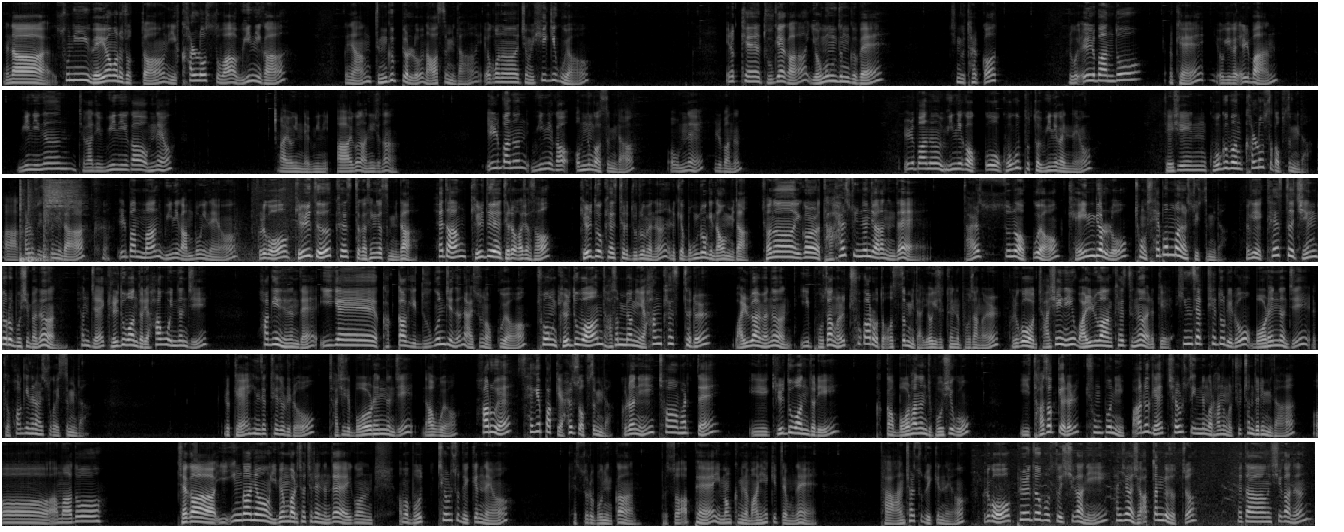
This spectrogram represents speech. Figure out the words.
나 순위 외형으로 줬던 이 칼로스와 위니가 그냥 등급별로 나왔습니다. 이거는 지금 희귀고요. 이렇게 두 개가 영웅 등급의 신규 탈 것. 그리고 일반도 이렇게 여기가 일반. 위니는 제가 아직 위니가 없네요. 아 여기 있네 위니. 아 이건 아니잖아. 일반은 위니가 없는 것 같습니다. 어, 없네 일반은. 일반은 위니가 없고 고급부터 위니가 있네요. 대신 고급은 칼로스가 없습니다. 아 칼로스 있습니다. 일반만 위니가 안 보이네요. 그리고 길드 퀘스트가 생겼습니다. 해당 길드에 들어가셔서 길드 퀘스트를 누르면은 이렇게 목록이 나옵니다. 저는 이걸 다 할 수 있는 줄 알았는데 다 할 수는 없고요. 개인별로 총 3번만 할 수 있습니다. 여기 퀘스트 진행도로 보시면은 현재 길드원들이 하고 있는지 확인이 되는데 이게 각각이 누군지는 알 수는 없고요. 총 길드원 5명이 한 퀘스트를 완료하면은 이 보상을 추가로도 얻습니다. 여기 적혀있는 보상을. 그리고 자신이 완료한 퀘스트는 이렇게 흰색 테두리로 뭘 했는지 이렇게 확인을 할 수가 있습니다. 이렇게 흰색 테두리로 자신이 뭘 했는지 나오고요. 하루에 3개밖에 할 수 없습니다. 그러니 처음 할 때 이 길드원들이 각각 뭘 하는지 보시고 이 다섯 개를 충분히 빠르게 채울 수 있는 걸 하는 걸 추천드립니다. 어 아마도 제가 이 인간형 200마리 처치를 했는데 이건 아마 못 채울 수도 있겠네요. 개수를 보니까 벌써 앞에 이만큼이나 많이 했기 때문에 다 안 찰 수도 있겠네요. 그리고 필드보스 시간이 1시간씩 앞당겨졌죠? 해당 시간은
